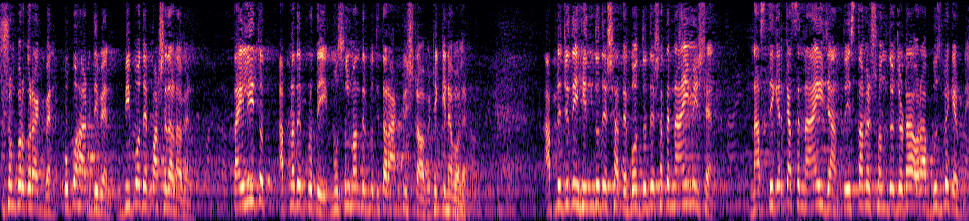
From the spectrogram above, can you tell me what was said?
সুসম্পর্ক রাখবেন, উপহার দিবেন, বিপদে পাশে দাঁড়াবেন। তাইলেই তো আপনাদের প্রতি, মুসলমানদের প্রতি তারা আকৃষ্ট হবে, ঠিক কিনা বলেন? আপনি যদি হিন্দুদের সাথে, বৌদ্ধদের সাথে নাই মিশেন, নাস্তিকের কাছে নাই যান, তো ইসলামের সৌন্দর্যটা ওরা বুঝবে কেমনে?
